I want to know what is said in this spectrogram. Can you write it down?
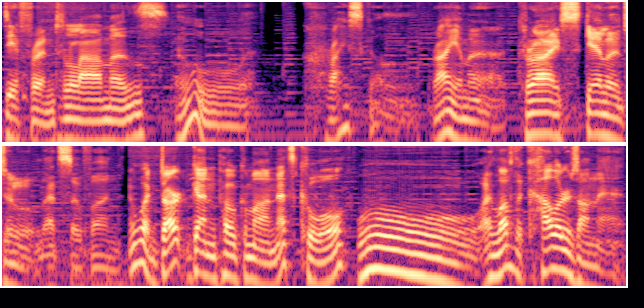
Different llamas. Oh, Cryskull. Rhymer. Cryskeletal. That's so fun. Oh, a dart gun Pokemon. That's cool. Ooh, I love the colors on that.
